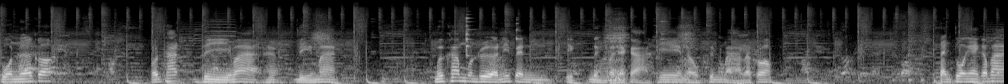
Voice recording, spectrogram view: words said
ตัวเนื้อก็รสชาติดีมากครับดีมากมื้อค่ำบนเรือนี่เป็นอีกหนึ่งบรรยากาศที่เราขึ้นมาแล้วก็ แต่งตัวไงก็ได้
